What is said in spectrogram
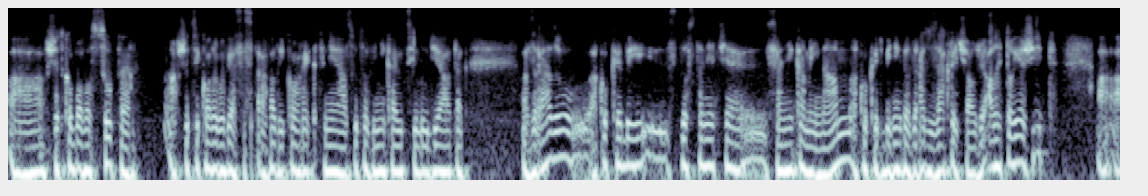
a všetko bolo super. A všetci kolegovia sa správali korektne a sú to vynikajúci ľudia tak a zrazu ako keby dostanete sa niekam inám, ako keď by niekto zrazu zakričal, že ale to je žid. A, a,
